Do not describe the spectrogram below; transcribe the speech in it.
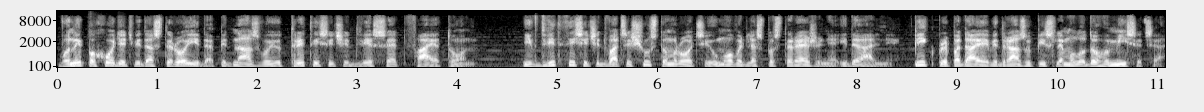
Вони походять від астероїда під назвою 3200 Фаетон. І в 2026 році умови для спостереження ідеальні. Пік припадає відразу після молодого місяця,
